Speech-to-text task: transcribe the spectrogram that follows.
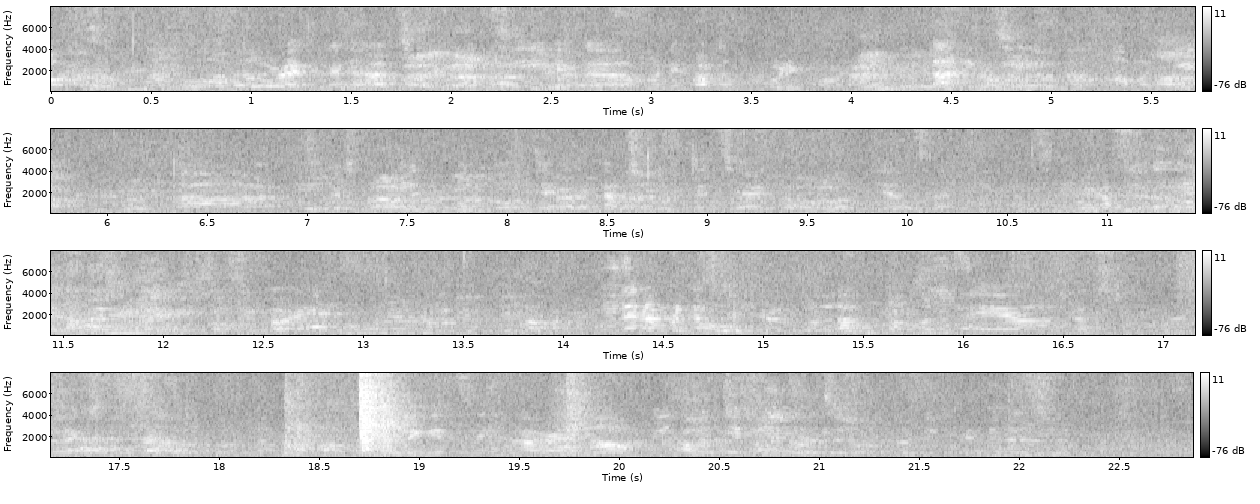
অসুন্দর একটা কাজ করেছি। এটা মানে হঠাৎ করে প্ল্যানিং ছিল না। আমাকে কলেজ বলল যে একটা কাজ করতে চাই বললাম যে আচ্ছা ঠিক আছে করে দেন আমরা কাজটা শুরু করলাম আমার ভাইয়া কাজটা করল একসাথে কাজটা করলাম ভালো লেগেছে আর আমি তো চেষ্টা করেছি সুন্দর ডিফারেন্ট কিছু আহ,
